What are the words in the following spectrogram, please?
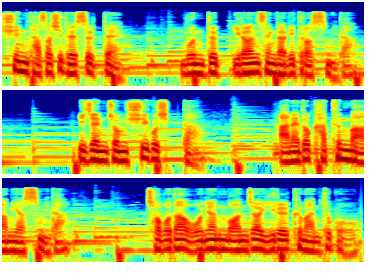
55이 됐을 때 문득 이런 생각이 들었습니다. 이젠 좀 쉬고 싶다. 아내도 같은 마음이었습니다. 저보다 5년 먼저 일을 그만두고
